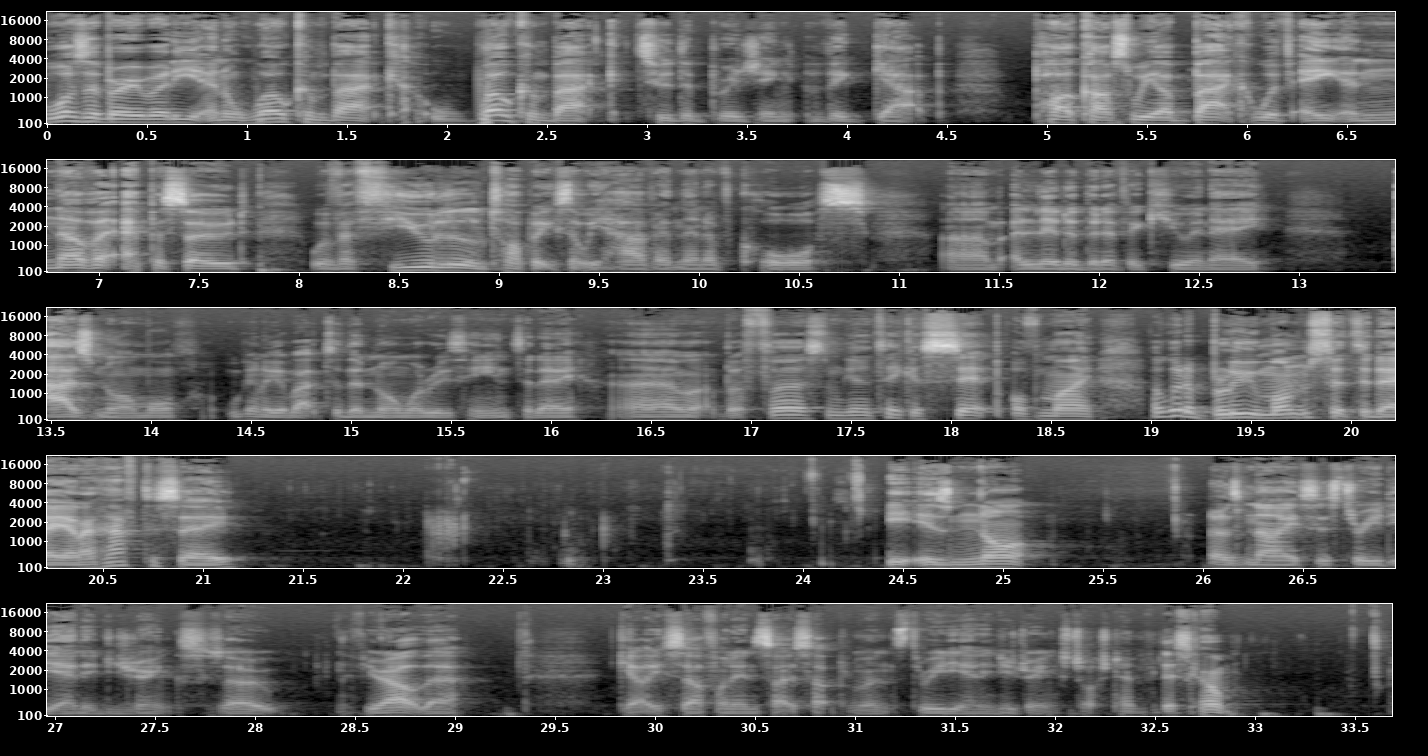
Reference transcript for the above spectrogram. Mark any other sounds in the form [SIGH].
What's up, everybody, and welcome back. Welcome back to the Bridging the Gap podcast. We are back with a another episode with a few little topics that we have, and then of course um, a little bit of a Q and A as normal. We're gonna go back to the normal routine today, um, but first I'm gonna take a sip of my. I've got a blue monster today, and I have to say, it is not as nice as 3D energy drinks. So if you're out there get yourself on Insight Supplements, 3D Energy Drinks, Josh 10 for discount.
